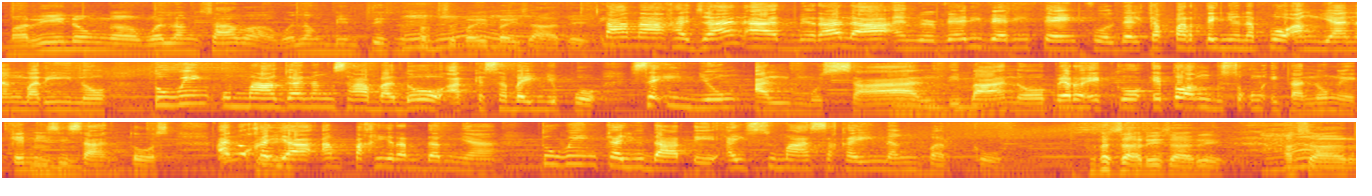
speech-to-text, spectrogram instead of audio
marinong uh, walang sawa, walang mintis na pagsubaybay sa atin. Tama ka dyan, Admiral, ah, and we're very, very thankful dahil kaparte nyo na po ang yan ng Marino tuwing umaga ng Sabado at kasabay nyo po sa inyong almusal, di ba? No? Pero eko, ito ang gusto kong itanong eh, kay Mrs. Santos. Ano kaya ang pakiramdam niya tuwing kayo dati ay sumasakay ng barko? Masari-sari. Asar,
